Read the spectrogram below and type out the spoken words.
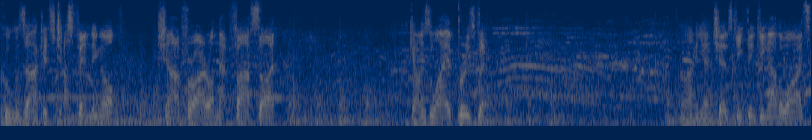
Koulizakis just fending off Sharn Freier on that far side. Goes the way of Brisbane. Alana Jancevski thinking otherwise.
